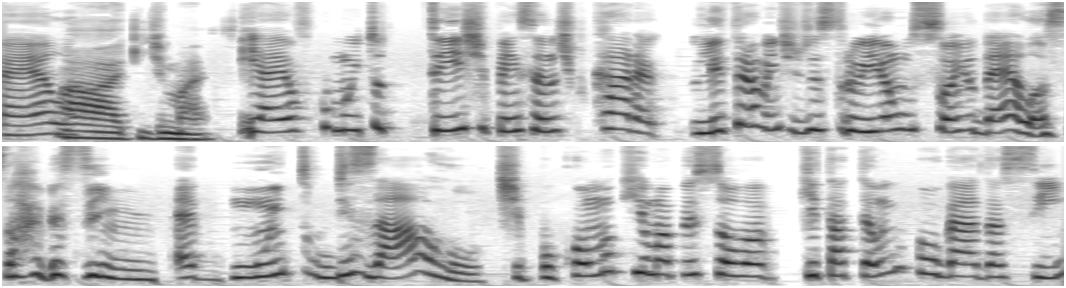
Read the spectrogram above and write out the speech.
ela. Ah, que demais. E aí eu fico muito triste pensando, tipo, cara, literalmente destruíram o sonho dela, sabe? Assim, é muito bizarro. Tipo, como que uma pessoa que tá tão empolgada assim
